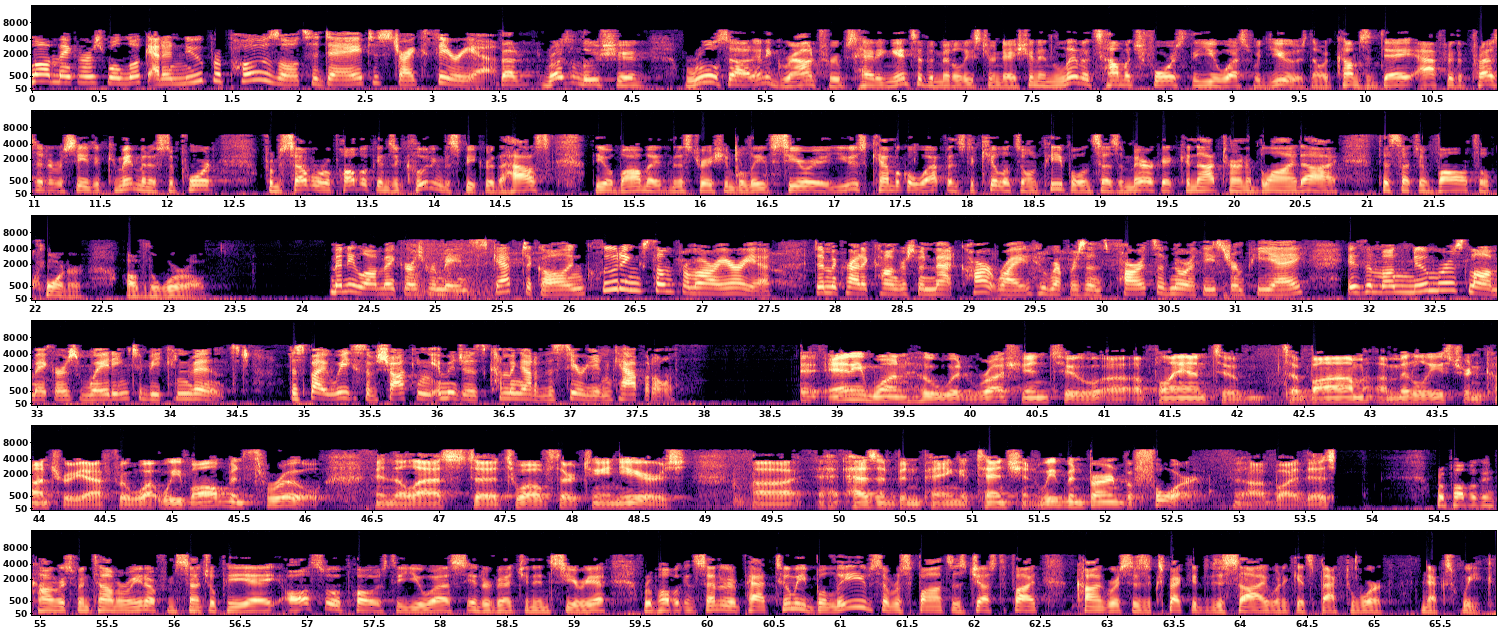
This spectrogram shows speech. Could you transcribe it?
Lawmakers will look at a new proposal today to strike Syria. That resolution rules out any ground troops heading into the Middle Eastern nation and limits how much force the U.S. would use. Now, it comes a day after the president received a commitment of support from several Republicans, including the Speaker of the House. The Obama administration believes Syria used chemical weapons to kill its own people and says America cannot turn a blind eye to such a volatile corner of the world. Many lawmakers remain skeptical, including some from our area. Democratic Congressman Matt Cartwright, who represents parts of northeastern PA, is among numerous lawmakers waiting to be convinced, despite weeks of shocking images coming out of the Syrian capital. Anyone who would rush into a, a plan to, to bomb a Middle Eastern country after what we've all been through in the last uh, 12, 13 years uh, hasn't been paying attention. We've been burned before uh, by this. Republican Congressman Tom Marino from Central PA also opposed to U.S. intervention in Syria. Republican Senator Pat Toomey believes a response is justified. Congress is expected to decide when it gets back to work next week.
